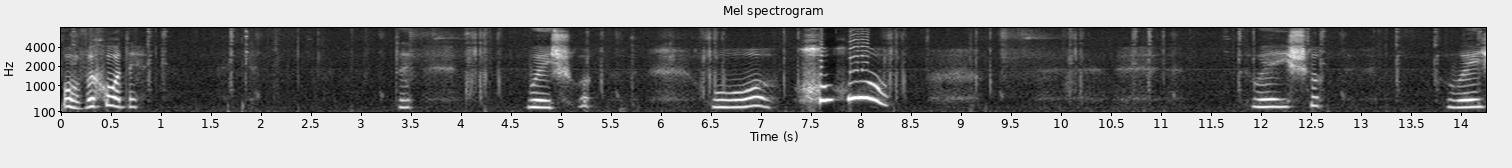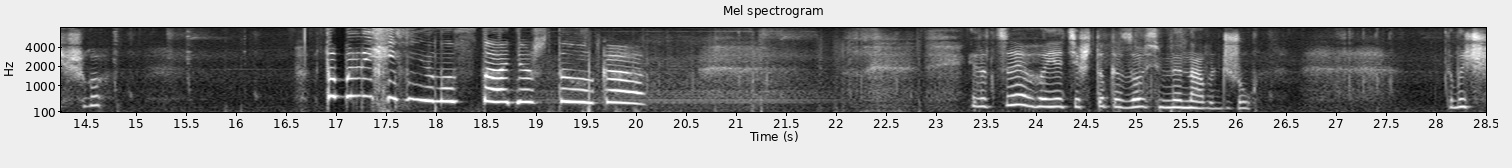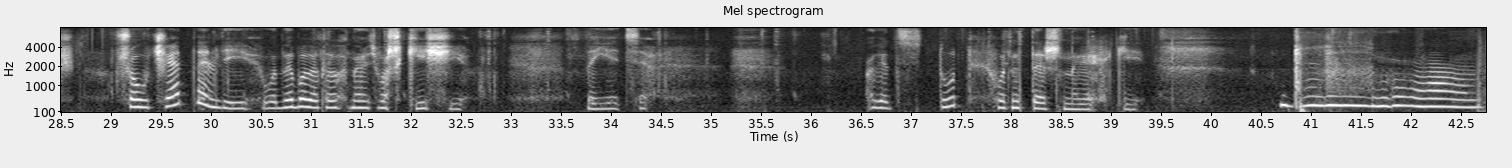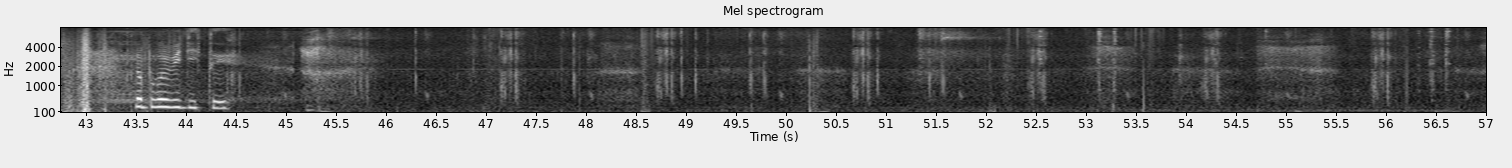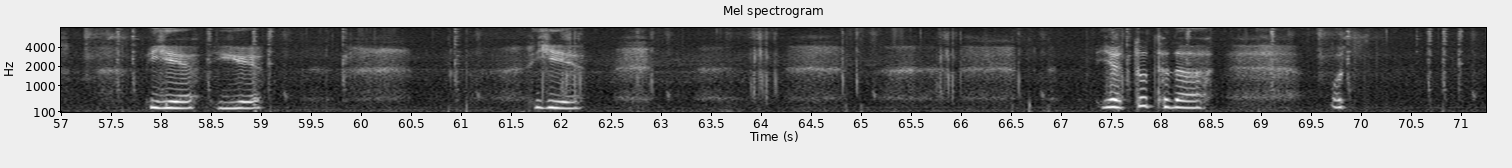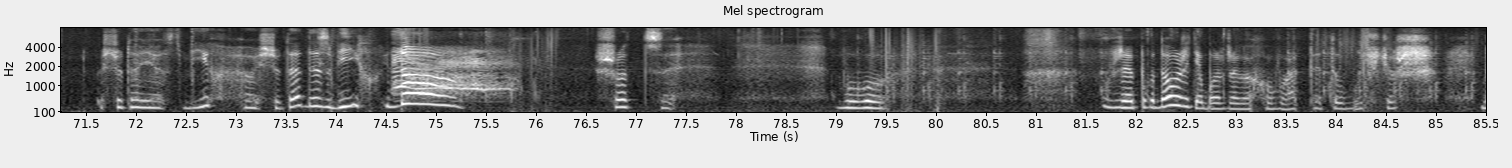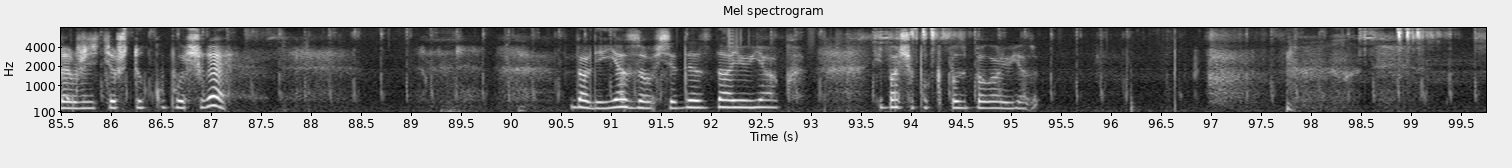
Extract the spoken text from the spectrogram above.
О, виходить. Де вийшло. О, хо-хо! Вийшло. Вийшло. Та блін, остання штука. І за цього я ці штуки зовсім ненавиджу. Тому що, вчителі, вони трохи навіть важкіші, здається. Але тут вони теж нелегкі. Було відійти. Є, є. Є. Я тут, да. От сюди я збіг, а ось сюди не збіг. Да! Що це було? Вже продовження можна рахувати, тому що ж ми вже цю штуку пройшли. Далі я зовсім не знаю як. Хіба що поки позбираю я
